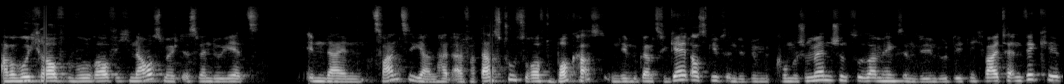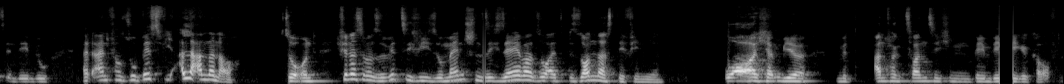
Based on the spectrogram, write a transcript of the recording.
aber wo ich rauf, worauf ich hinaus möchte, ist, wenn du jetzt in deinen 20ern halt einfach das tust, worauf du Bock hast, indem du ganz viel Geld ausgibst, indem du mit komischen Menschen zusammenhängst, indem du dich nicht weiterentwickelst, indem du halt einfach so bist wie alle anderen auch. So, und ich finde das immer so witzig, wie so Menschen sich selber so als besonders definieren. Boah, ich habe mir mit Anfang 20 einen BMW gekauft.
